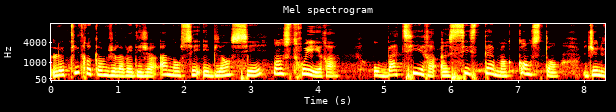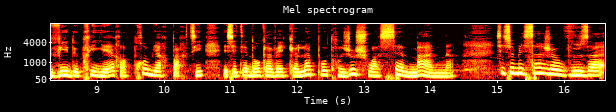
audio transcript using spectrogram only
Le titre, comme je l'avais déjà annoncé, eh bien, c'est Construire ou bâtir un système constant d'une vie de prière, première partie, et c'était donc avec l'apôtre Joshua Selman. Si ce message vous a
